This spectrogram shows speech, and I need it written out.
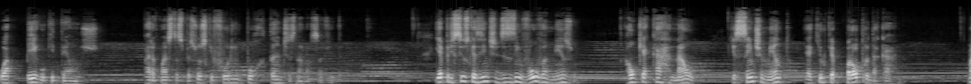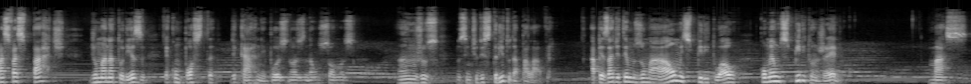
o apego que temos para com estas pessoas que foram importantes na nossa vida. E é preciso que a gente desenvolva mesmo algo que é carnal, que sentimento é aquilo que é próprio da carne, mas faz parte de uma natureza que é composta de carne, pois nós não somos anjos no sentido estrito da palavra. Apesar de termos uma alma espiritual, como é um espírito angélico, mas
